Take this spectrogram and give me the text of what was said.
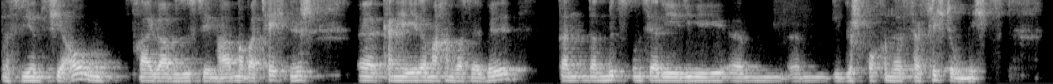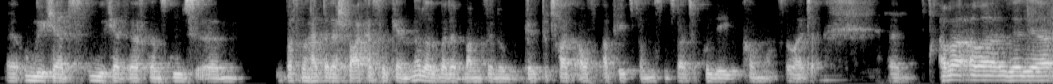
dass wir ein Vier-Augen-Freigabesystem haben, aber technisch äh, kann hier jeder machen, was er will. Dann, dann nützt uns ja die, die, ähm, ähm die gesprochene Verpflichtung nichts. Äh, umgekehrt umgekehrt wäre es ganz gut, ähm, was man halt bei der Sparkasse kennt, ne? oder bei der Bank, wenn du Geldbetrag auf, abhebst, dann muss ein zweiter Kollege kommen und so weiter. Ähm, aber, aber sehr, sehr,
